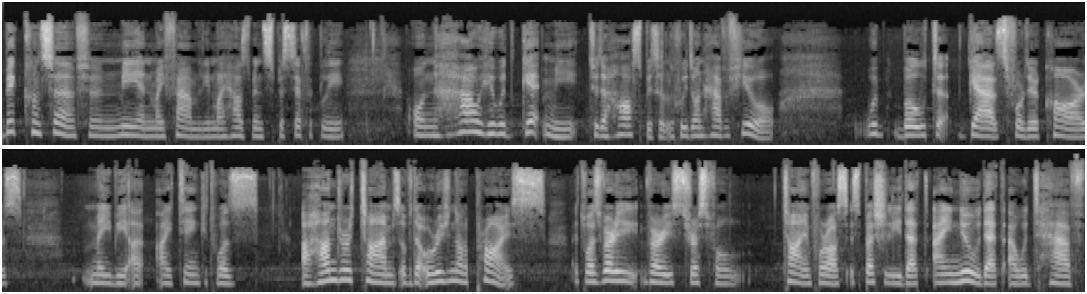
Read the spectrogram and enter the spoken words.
big concern for me and my family, and my husband specifically, on how he would get me to the hospital if we don't have fuel. We bought gas for their cars. Maybe I, I think it was a hundred times of the original price. It was very, very stressful time for us, especially that I knew that I would have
